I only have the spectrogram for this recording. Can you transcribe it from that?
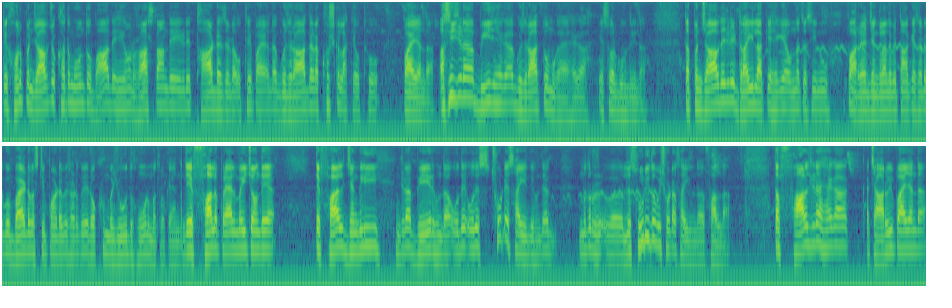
ਤੇ ਹੁਣ ਪੰਜਾਬ 'ਚੋਂ ਖਤਮ ਹੋਣ ਤੋਂ ਬਾਅਦ ਇਹ ਹੁਣ ਰਾਜਸਥਾਨ ਦੇ ਜਿਹੜੇ ਥਾਰ ਡੈਜ਼ਰਟ ਆ ਉੱਥੇ ਪਾਇਆ ਜਾਂਦਾ, ਗੁਜਰਾਤ ਦਾ ਜਿਹੜਾ ਖੁਸ਼ਕ ਇਲਾਕੇ ਉੱਥੋਂ ਪਾਇਆ ਜਾਂਦਾ। ਅਸੀਂ ਜਿਹੜਾ ਬੀਜ ਹੈਗਾ, ਗੁਜਰਾਤ ਤੋਂ ਮੰਗਾਇਆ ਹੈਗਾ ਇਸ ਵਾਰ ਗੂੰਦਨੀ ਦਾ। ਤਾਂ ਪੰਜਾਬ ਦੇ ਜਿਹੜੇ ਡਰਾਈ ਇਲਾਕੇ ਹੈਗੇ ਆ, ਉਹਨਾਂ 'ਚ ਅਸੀਂ ਇਹਨੂੰ ਭਰ ਰਹੇ ਹਾਂ ਜੰਗਲਾਂ ਦੇ ਵਿੱਚ ਤਾਂ ਕਿ ਸਾਡੇ ਕੋਲ ਬਾਇਓਡਾਇਵਰਸਿਟੀ ਪੁਆਇੰਟ ਵੀ ਸਾਡੇ ਕੋਲ ਰੁੱਖ ਮੌਜੂਦ ਹੋਣ ਮਤਲਬ ਕਹਿੰਦਾ ਜੇ ਫਲ ਅਪ੍ਰੈਲ, ਮਈ ਚ ਆਉਂਦੇ ਆ, ਤੇ ਫਲ ਜੰਗਲੀ ਜਿਹੜਾ ਬੇਰ ਹੁੰਦਾ, ਉਹਦੇ ਉਹਦੇ ਛੋਟੇ ਸਾਈਜ਼ ਦੇ ਹੁੰਦੇ ਆ, ਮਤਲਬ ਲਸੂੜੀ ਤੋਂ ਵੀ ਛੋਟਾ ਸਾਈਜ਼ ਹੁੰਦਾ ਫਲ ਦਾ। ਤਾਂ ਫਲ ਜਿਹੜਾ ਹੈਗਾ, ਅਚਾਰ ਵੀ ਪਾਇਆ ਜਾਂਦਾ,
